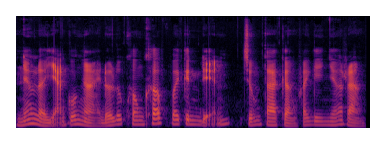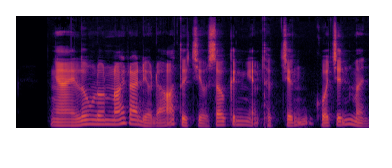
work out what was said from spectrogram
nếu lời giảng của Ngài đôi lúc không khớp với kinh điển, chúng ta cần phải ghi nhớ rằng Ngài luôn luôn nói ra điều đó từ chiều sâu kinh nghiệm thực chứng của chính mình.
